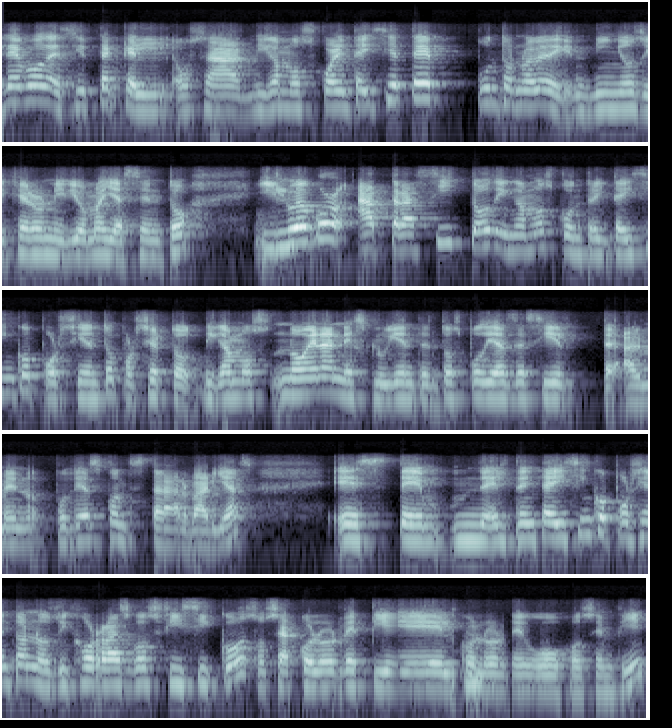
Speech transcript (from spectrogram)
debo decirte que, o sea, digamos, 47.9 niños dijeron idioma y acento, y luego atrasito, digamos, con 35%, por cierto, digamos, no eran excluyentes, entonces podías decir, al menos, podías contestar varias. Este, el 35% nos dijo rasgos físicos, o sea, color de piel, color de ojos, en fin.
